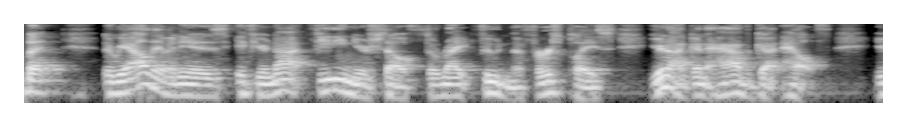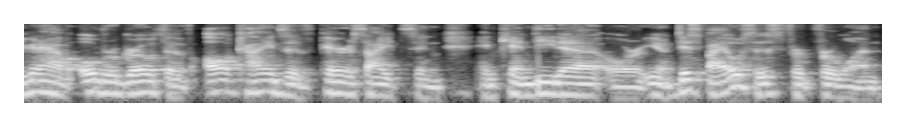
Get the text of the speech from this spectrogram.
But the reality of it is, if you're not feeding yourself the right food in the first place, you're not going to have gut health. You're going to have overgrowth of all kinds of parasites and and candida or you know dysbiosis for for one.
